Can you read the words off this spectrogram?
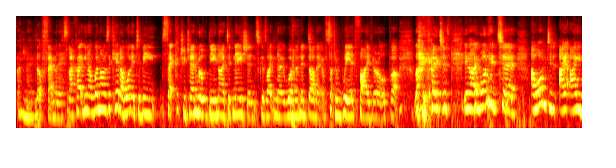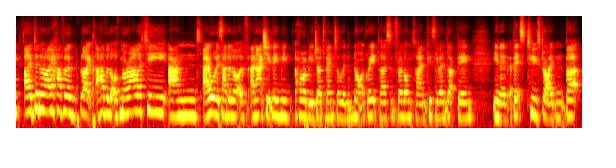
I don't know, little feminist. Like, I, you know, when I was a kid, I wanted to be Secretary General of the United Nations because, like, no woman had done it. I was such a weird five year old, but like, I just, you know, I wanted to, I wanted, I, I, I don't know, I have a, like, I have a lot of morality and I always had a lot of, and actually it made me horribly judgmental and not a great person for a long time because you end up being, you know, a bit too strident, but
